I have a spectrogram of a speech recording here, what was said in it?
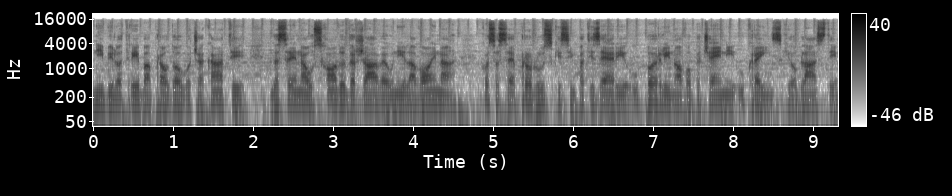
Ni bilo treba prav dolgo čakati, da se je na vzhodu države unila vojna, ko so se proruski simpatizerji uprli novopečeni ukrajinski oblasti.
